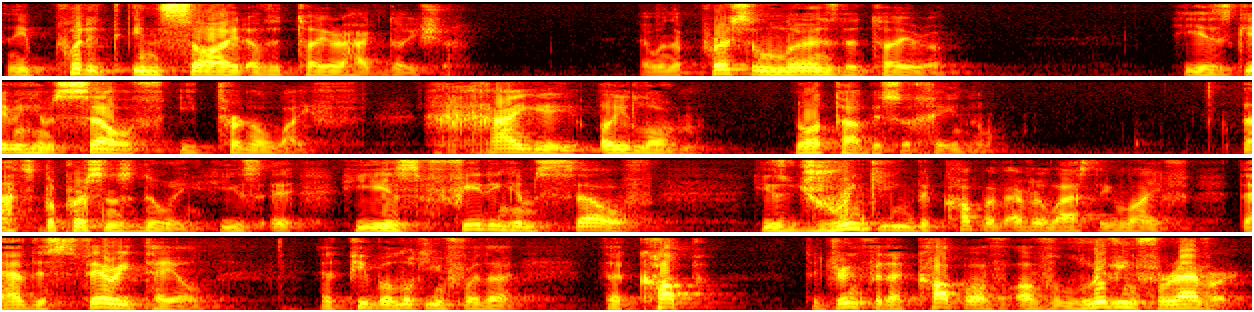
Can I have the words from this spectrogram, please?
and he put it inside of the Torah Hakdosha. And when a person learns the Torah, he is giving himself eternal life. Chaye olam, nota. That's what the person is doing. He's, eh, he is feeding himself. He's drinking the cup of everlasting life. They have this fairy tale that people are looking for the, the cup, to drink for the cup of, of living forever.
